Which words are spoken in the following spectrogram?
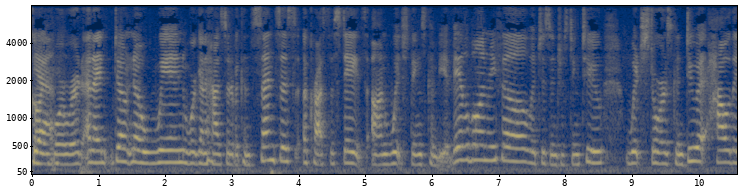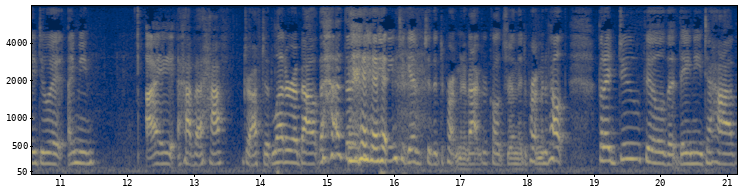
going Yeah. forward. And I don't know when we're going to have sort of a consensus across the states on which things can be available in refill, which is interesting too. Which stores can do it, how they do it. I mean, I have a half drafted letter about that that I'm needing to give to the Department of Agriculture and the Department of Health. But I do feel that they need to have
